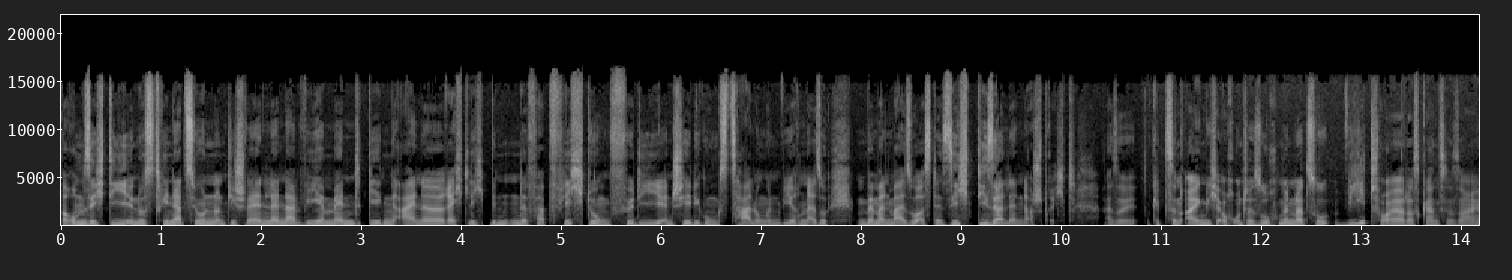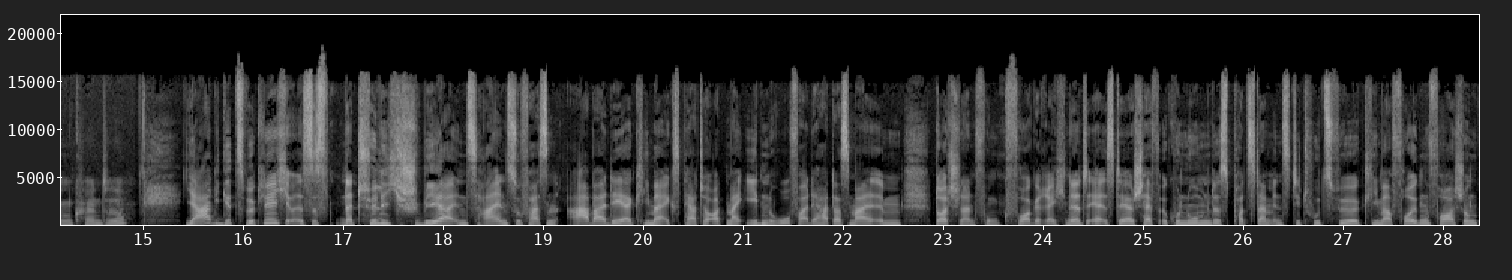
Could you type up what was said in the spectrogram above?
warum sich die Industrienationen und die Schwellenländer vehement gegen eine rechtlich bindende Verpflichtung für die Entschädigungszahlungen wehren. Also wenn man mal so aus der Sicht dieser Länder spricht. Also gibt es denn eigentlich auch Untersuchungen dazu, wie teuer das Ganze sein könnte? Ja, die gibt es wirklich. Es ist natürlich schwer in Zahlen zu fassen, aber der Klimaexperte Ottmar Edenhofer, der hat das mal im Deutschlandfunk vorgerechnet. Er ist der Chefökonom des Potsdam Instituts für Klimafolgenforschung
